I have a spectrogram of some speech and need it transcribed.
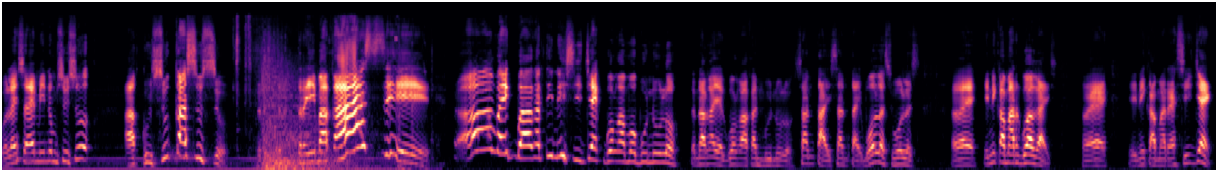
Boleh saya minum susu? Aku suka susu. Ter- ter- Terima kasih. Ah, baik banget ini si Jack. Gue nggak mau bunuh lo. Tenang aja, gue nggak akan bunuh lo. Santai, santai. Wallace, Wallace. Oke, ini kamar gua guys. Oke, ini kamarnya si Jack.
